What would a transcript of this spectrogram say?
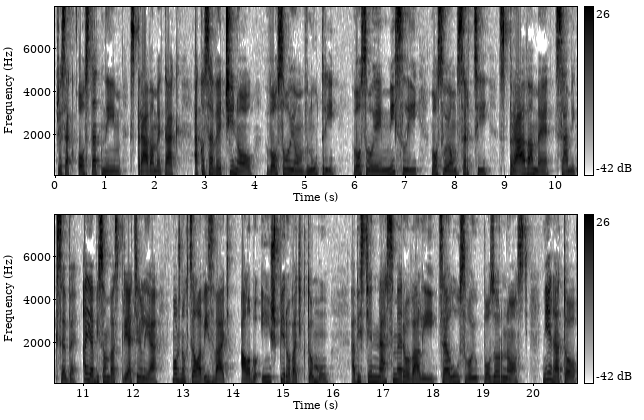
že sa k ostatným správame tak, ako sa väčšinou vo svojom vnútri, vo svojej mysli, vo svojom srdci správame sami k sebe. A ja by som vás, priatelia, možno chcela vyzvať alebo inšpirovať k tomu, aby ste nasmerovali celú svoju pozornosť nie na to,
